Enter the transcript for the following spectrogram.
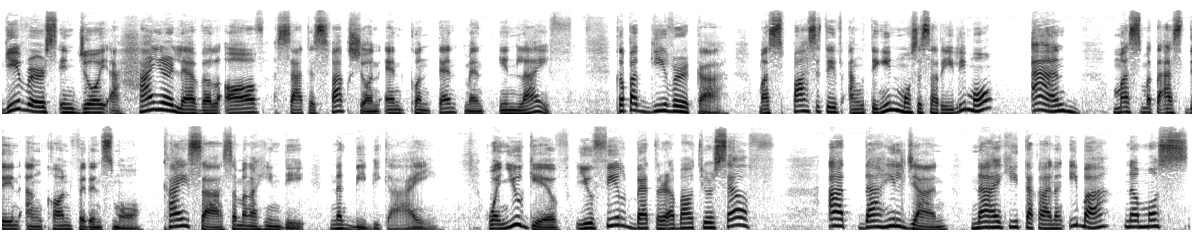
givers enjoy a higher level of satisfaction and contentment in life. Kapag giver ka, mas positive ang tingin mo sa sarili mo and mas mataas din ang confidence mo kaysa sa mga hindi nagbibigay. When you give, you feel better about yourself. At dahil dyan, nakikita ka ng iba na mas,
